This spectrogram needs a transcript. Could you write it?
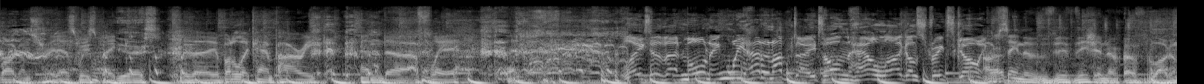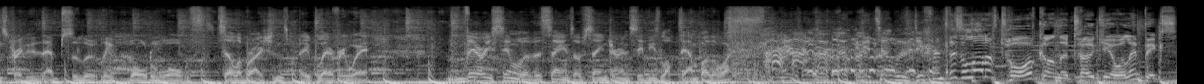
Lygon Street as we speak. Yes. With a bottle of Campari and uh, a flare. Later that morning, we had an update on how Lygon Street's going. I've seen the v- vision of, of Lygon Street. is absolutely wall to wall celebrations, people everywhere. Very similar to the scenes I've seen during Sydney's lockdown, by the way. Can you tell, can the difference? There's a lot of talk on the Tokyo Olympics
